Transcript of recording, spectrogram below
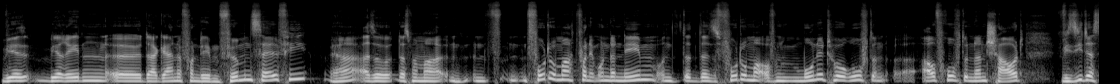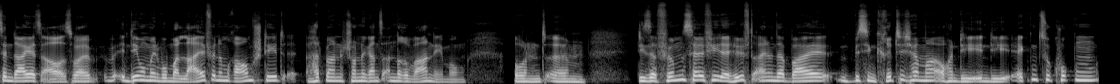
wir, wir reden äh, da gerne von dem Firmen-Selfie, ja, also dass man mal ein, ein, Foto macht von dem Unternehmen und das Foto mal auf den Monitor ruft und äh, aufruft und dann schaut, wie sieht das denn da jetzt aus? Weil in dem Moment, wo man live in einem Raum steht, hat man schon eine ganz andere Wahrnehmung. Und ähm, dieser Firmenselfie, der hilft einem dabei, ein bisschen kritischer mal auch in die, in die Ecken zu gucken.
